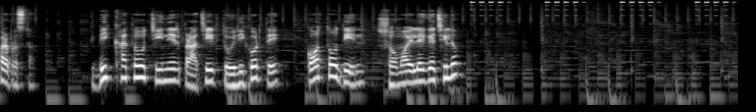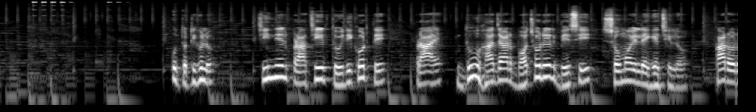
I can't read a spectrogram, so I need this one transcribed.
পরের প্রশ্ন, বিখ্যাত চীনের প্রাচীর তৈরি করতে কত দিন সময় লেগেছিল? উত্তরটি হলো, চীনের প্রাচীর তৈরি করতে প্রায় দু হাজার বছরের বেশি সময় লেগেছিল, কারণ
